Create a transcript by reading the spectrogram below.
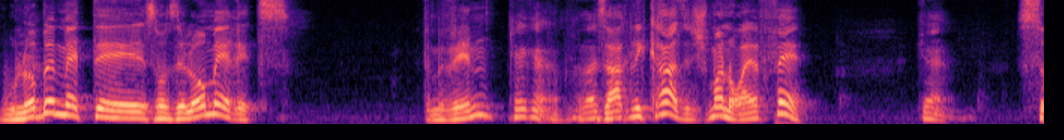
הוא לא באמת, אה, זאת אומרת זה לא מרץ, אתה מבין? כן, כן. זה רק נקרא, זה נשמע נורא יפה. כן. So,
